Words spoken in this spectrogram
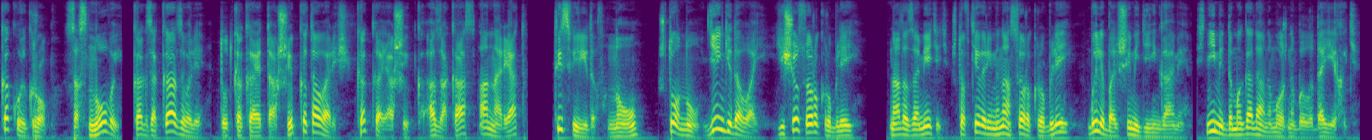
Какой гроб? Сосновый? Как заказывали? Тут какая-то ошибка, товарищ». «Какая ошибка? А заказ? А наряд?» «Ты, Свиридов?» «Ну?» «Что ну? Деньги давай. Еще 40 рублей». Надо заметить, что в те времена 40 рублей были большими деньгами. С ними до Магадана можно было доехать.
